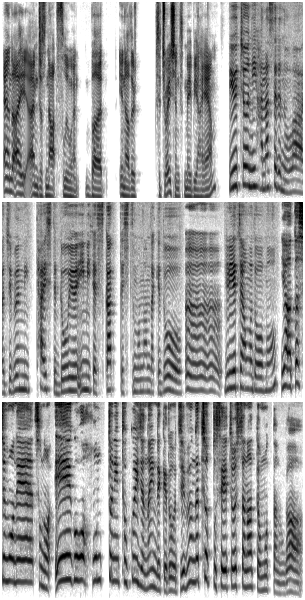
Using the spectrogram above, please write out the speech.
and I, i'm just not fluent. But in other situations maybe i am 流暢に話せるのは自分に対してどういう意味ですかって質問なんだけど、うんうんうん。ゆりえちゃんはどう思う？いや、私もね、その英語は本当に得意じゃないんだけど、自分がちょっと成長したなって思ったのが、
